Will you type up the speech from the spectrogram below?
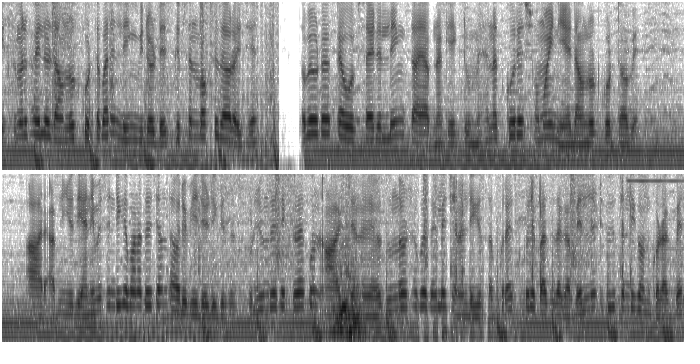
এক্সএমএল ফাইলও ডাউনলোড করতে পারেন লিঙ্ক ভিডিও ডেসক্রিপশন বক্সে দেওয়া রয়েছে। তবে ওটা একটা ওয়েবসাইটের লিঙ্ক তাই আপনাকে একটু মেহনত করে সময় নিয়ে ডাউনলোড করতে হবে। আর আপনি যদি অ্যানিমেশনটিকে বানাতে চান, তাহলে ভিডিওটিকে শেষ পর্যন্ত দেখতে থাকুন। আর চ্যানেলে নতুন দর্শক হয়ে থাকলে চ্যানেলটিকে সাবস্ক্রাইব করে পাশে থাকা বেল নোটিফিকেশনটিকে অন করে রাখবেন।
